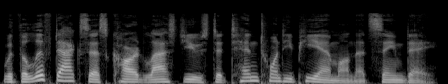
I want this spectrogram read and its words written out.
with the lift access card last used at 10:20 p.m. on that same day.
